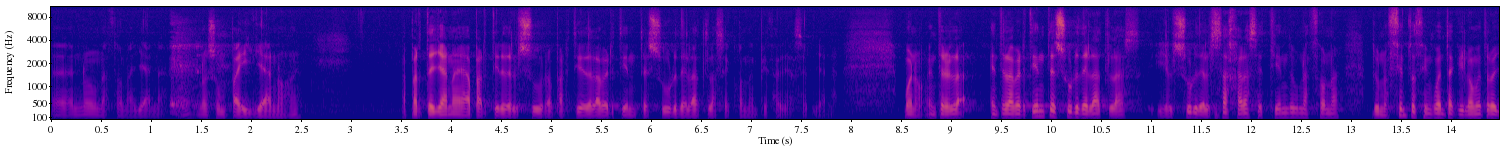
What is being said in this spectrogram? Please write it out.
Eh, no es una zona llana, ¿eh? no es un país llano. La parte llana es a partir del sur, a partir de la vertiente sur del Atlas es cuando empieza ya a ser llana. Bueno, entre la, entre la vertiente sur del Atlas y el sur del Sáhara se extiende una zona de unos 150 kilómetros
